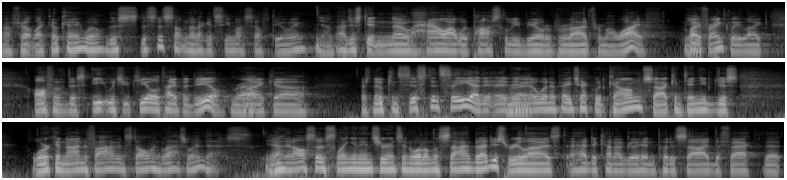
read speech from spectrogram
I felt like okay, well this this is something that I could see myself doing. Yeah. I just didn't know how I would possibly be able to provide for my wife. Quite Yeah. frankly, like off of this eat what you kill type of deal. Right. Like uh, there's no consistency. I, I didn't Right. know when a paycheck would come, so I continued to just working nine to five installing glass windows. Yeah. And then also slinging insurance and what on the side. But I just realized I had to kind of go ahead and put aside the fact that,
